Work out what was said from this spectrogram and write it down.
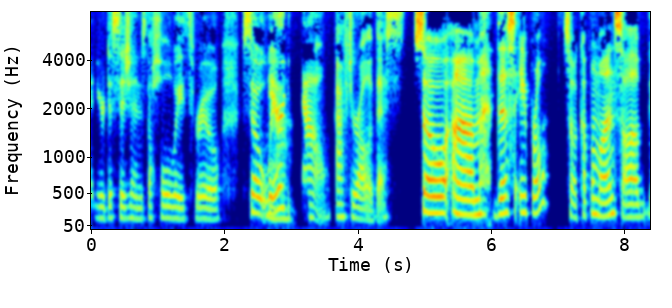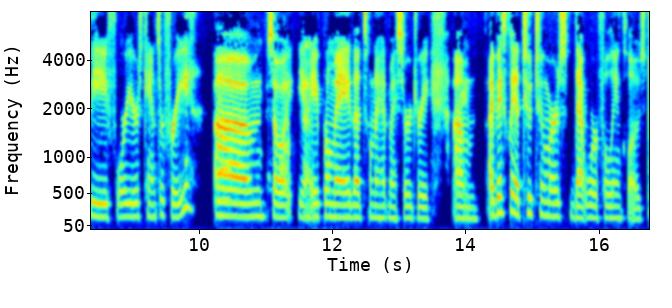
and your decisions the whole way through. So, where yeah. are you now after all of this? So, um, this April, so a couple months, I'll be four years cancer free. Oh, um so yeah april may that's when i had my surgery. Um i basically had two tumors that were fully enclosed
